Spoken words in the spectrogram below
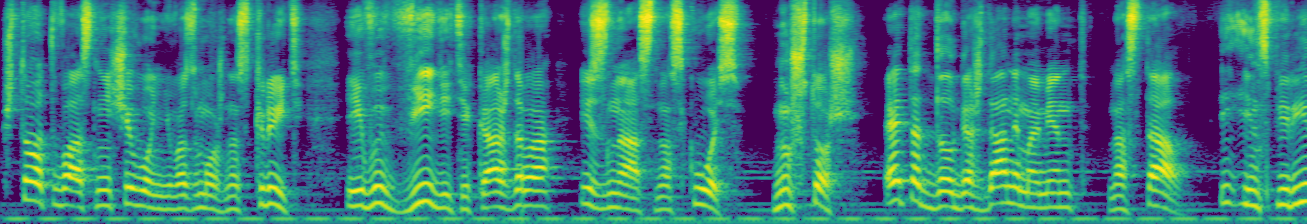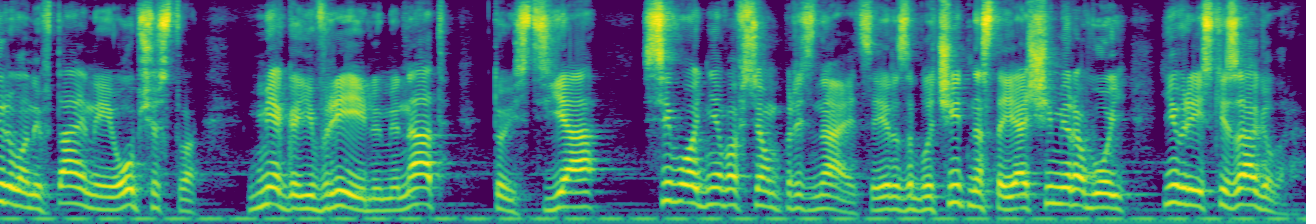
что от вас ничего невозможно скрыть, и вы видите каждого из нас насквозь. Ну что ж, этот долгожданный момент настал, и инспирированный в тайные общества мега-еврей-иллюминат, то есть я, сегодня во всем признается и разоблачит настоящий мировой еврейский заговор.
